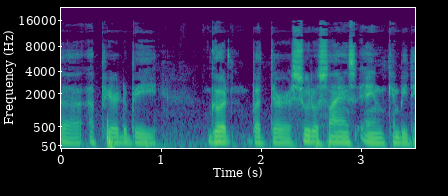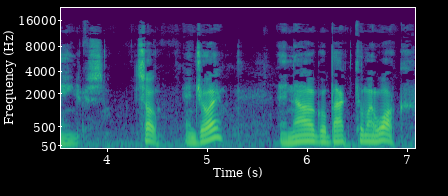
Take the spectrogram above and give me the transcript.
uh, appear to be good, but they're pseudoscience and can be dangerous. So enjoy, and now I'll go back to my walk.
